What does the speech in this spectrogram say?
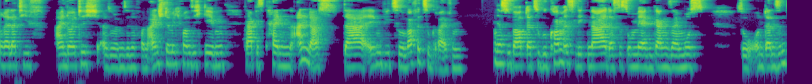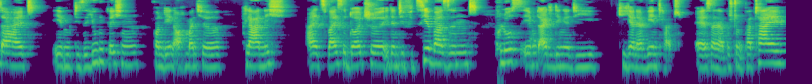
relativ eindeutig, also im Sinne von einstimmig von sich geben, gab es keinen Anlass, da irgendwie zur Waffe zu greifen. Dass es überhaupt dazu gekommen ist, liegt nahe, dass es um mehr gegangen sein muss. So, und dann sind da halt eben diese Jugendlichen, von denen auch manche klar nicht als weiße Deutsche identifizierbar sind, plus eben all die Dinge, die Kian erwähnt hat. Er ist einer bestimmten Partei,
